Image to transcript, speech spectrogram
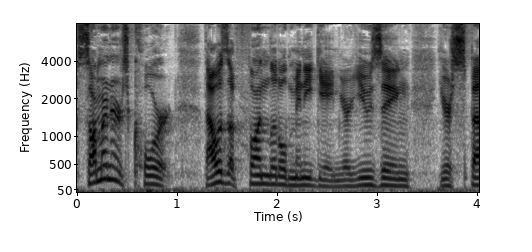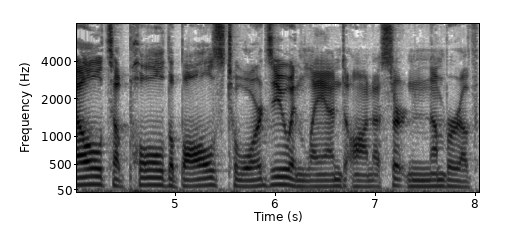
Summoner's Court. That was a fun little mini game. You're using your spell to pull the balls towards you and land on a certain number of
